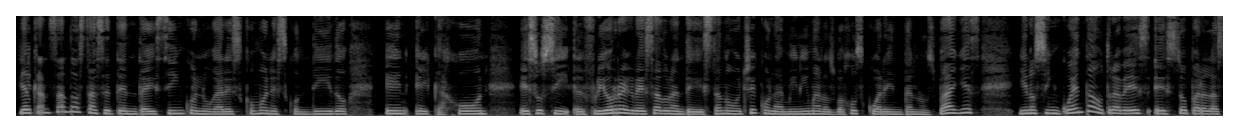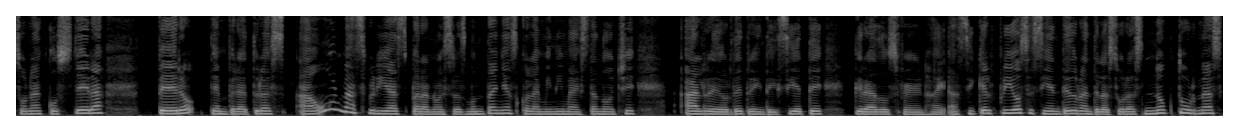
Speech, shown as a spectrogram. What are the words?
y alcanzando hasta 75 en lugares como en Escondido, en El Cajón. Eso sí, el frío regresa durante esta noche con la mínima en los bajos 40 en los valles y en los 50 otra vez esto para la zona costera pero temperaturas aún más frías para nuestras montañas con la mínima esta noche alrededor de 37 grados Fahrenheit. Así que el frío se siente durante las horas nocturnas,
